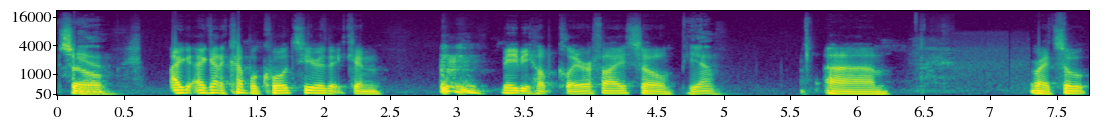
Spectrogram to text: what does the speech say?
so yeah. I, I, got a couple quotes here that can maybe help clarify. So yeah. Um, Right. So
